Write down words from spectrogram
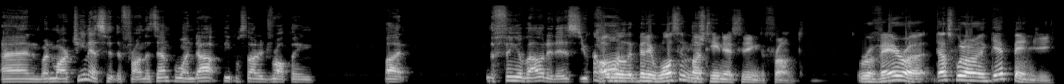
And when Martinez hit the front, the tempo went up, people started dropping. But the thing about it is, you can't. Oh well, but it wasn't Martinez hitting the front. Rivera. That's what I don't get, Benji.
